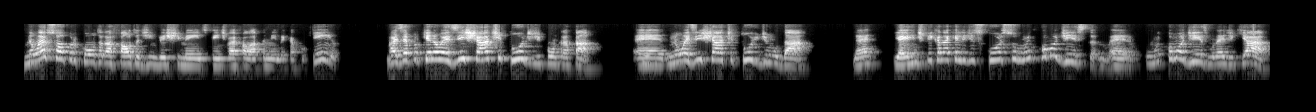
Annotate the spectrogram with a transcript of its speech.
não é só por conta da falta de investimentos, que a gente vai falar também daqui a pouquinho, mas é porque não existe a atitude de contratar. É, não existe a atitude de mudar. Né? E aí a gente fica naquele discurso muito comodista, é, muito comodismo, né? De que ah,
